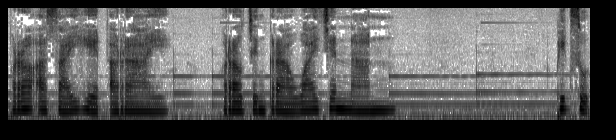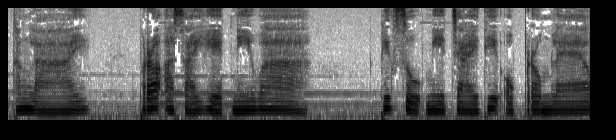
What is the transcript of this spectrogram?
เพราะอาศัยเหตุอะไร เราจึงกล่าวไว้เช่นนั้น ภิกษุทั้งหลาย เพราะอาศัยเหตุนี้ว่า ภิกษุมีใจที่อบรมแล้ว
